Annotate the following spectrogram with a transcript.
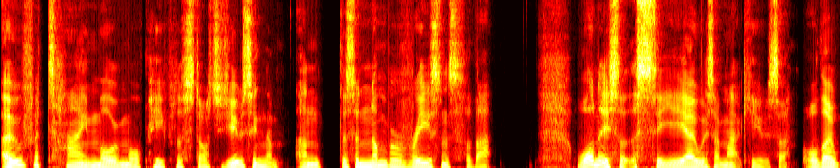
Over time, more and more people have started using them, and there's a number of reasons for that. One is that the CEO is a Mac user, although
